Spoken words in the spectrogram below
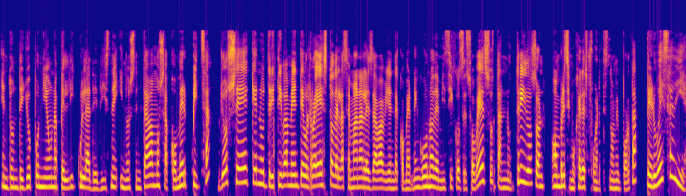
en donde yo ponía una película de Disney y nos sentábamos a comer pizza. Yo sé que nutritivamente el resto de la semana les daba bien de comer. Ninguno de mis hijos es obeso, tan nutridos, son hombres y mujeres fuertes, no me importa. Pero ese día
